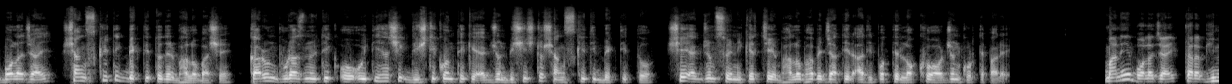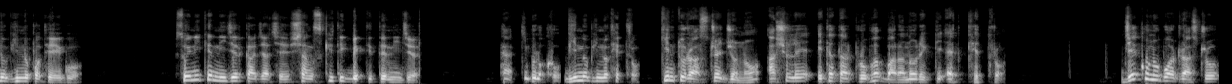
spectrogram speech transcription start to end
বলা যায় সাংস্কৃতিক ব্যক্তিত্বদের ভালোবাসে। কারণ ভূরাজনৈতিক ও ঐতিহাসিক দৃষ্টিকোণ থেকে একজন বিশিষ্ট সাংস্কৃতিক ব্যক্তিত্ব সে একজন সৈনিকের চেয়ে ভালোভাবে জাতির আধিপত্যের লক্ষ্য অর্জন করতে পারে। মানে বলা যায় তারা ভিন্ন ভিন্ন পথে এগো। সৈনিকের নিজের কাজ আছে সাংস্কৃতিক ব্যক্তিত্বের নিজের। হ্যাঁ কি লক্ষ্য ভিন্ন ভিন্ন ক্ষেত্র। কিন্তু রাষ্ট্রের জন্য আসলে এটা তার প্রভাব বাড়ানোর একটি এক ক্ষেত্র। যে কোনো বড় রাষ্ট্র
